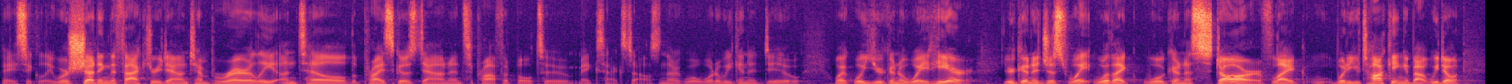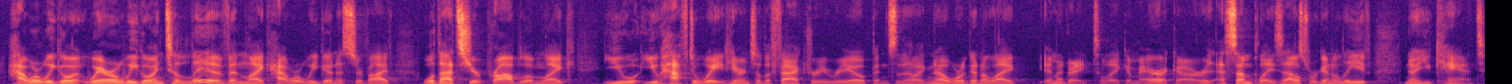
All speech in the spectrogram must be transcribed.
basically. We're shutting the factory down temporarily until the price goes down and it's profitable to make textiles. And they're like, well, what are we going to do? We're like, well, you're going to wait here. You're going to just wait. We're like, we're going to starve. Like, what are you talking about? We don't, how are we going, where are we going to live? And like, how are we going to survive? Well, that's your problem. Like, you, you have to wait here until the factory reopens. And they're like, no, we're going to like immigrate to like America or uh, someplace else. We're going to leave. No, you can't.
